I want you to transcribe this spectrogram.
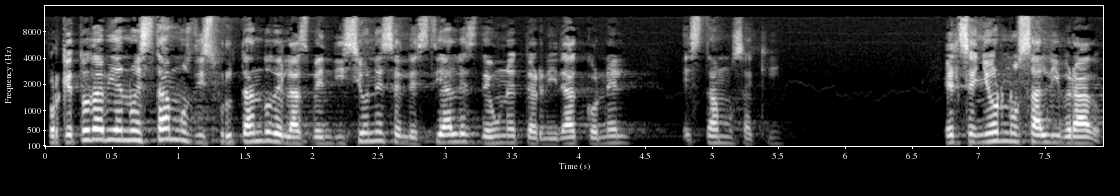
Porque todavía no estamos disfrutando de las bendiciones celestiales de una eternidad con Él. Estamos aquí. El Señor nos ha librado.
